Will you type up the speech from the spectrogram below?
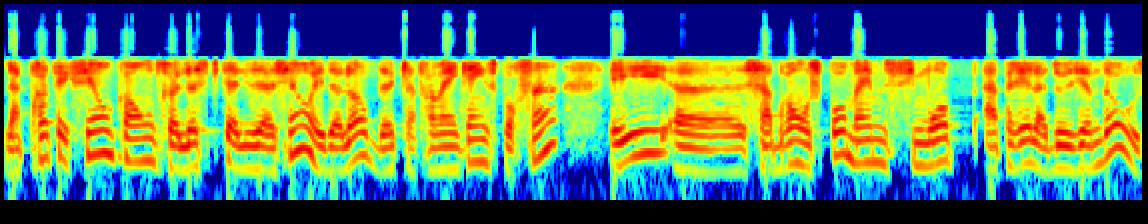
la protection contre l'hospitalisation est de l'ordre de 95% et euh, ça bronche pas même six mois après la deuxième dose.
